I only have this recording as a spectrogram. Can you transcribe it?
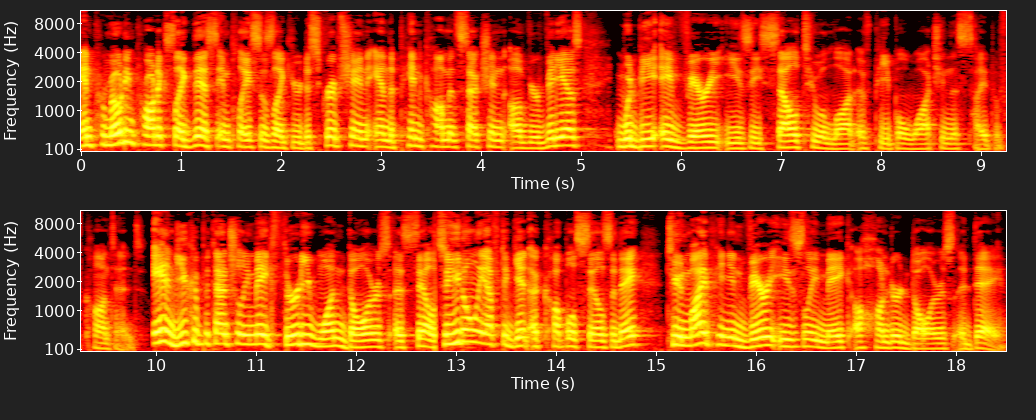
And promoting products like this in places like your description and the pinned comment section of your videos would be a very easy sell to a lot of people watching this type of content. And you could potentially make $31 a sale. So you'd only have to get a couple sales a day to, in my opinion, very easily make $100 a day.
